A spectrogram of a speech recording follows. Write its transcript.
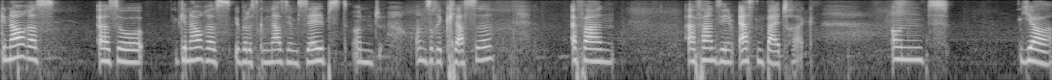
Genaueres, also genaueres über das Gymnasium selbst und unsere Klasse erfahren, erfahren Sie im ersten Beitrag. Und ja,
